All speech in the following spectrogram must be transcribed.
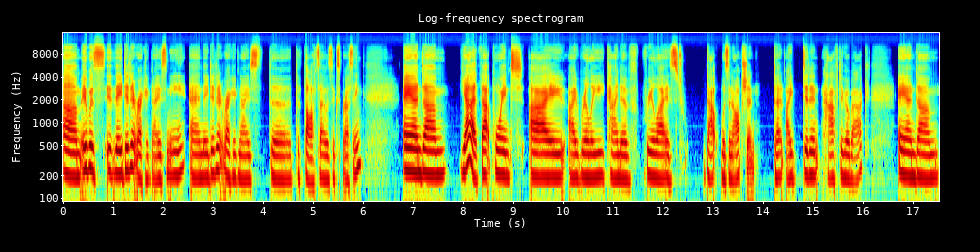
Um, it was, it, they didn't recognize me and they didn't recognize the, the thoughts I was expressing. And um, yeah, at that point, I, I really kind of realized that was an option, that I didn't have to go back. And um,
